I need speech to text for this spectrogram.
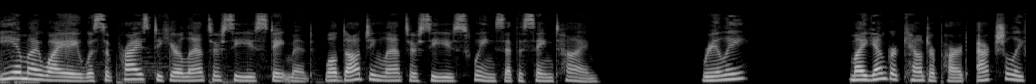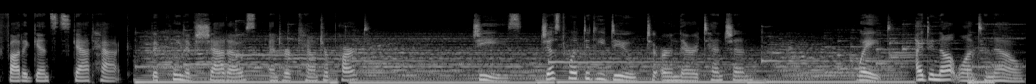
EMIYA was surprised to hear Lancer CU's statement while dodging Lancer CU's swings at the same time. Really? My younger counterpart actually fought against Scathach, the Queen of Shadows, and her counterpart? Geez, just what did he do to earn their attention? Wait, I do not want to know.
